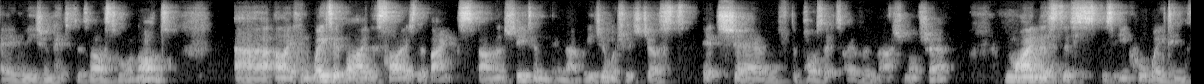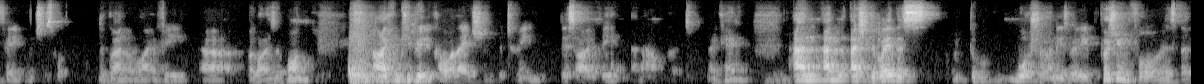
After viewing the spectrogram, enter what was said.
a region hits a disaster or not. Uh, and I can weight it by the size of the bank's balance sheet in, in that region, which is just its share of deposits over the national share, minus this, this equal weighting thing, which is what the granular IV uh, relies upon. And I can compute the correlation between this IV and, and output. Okay, and and actually the way this the, what Shohini is really pushing for is that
